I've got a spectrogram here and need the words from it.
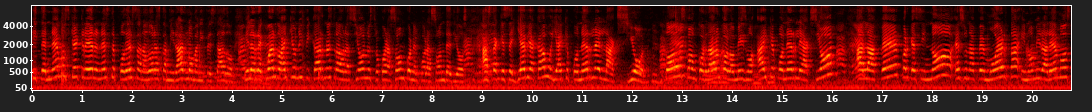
Y tenemos que creer en este poder sanador hasta mirarlo manifestado. Y le recuerdo, hay que unificar nuestra oración, nuestro corazón con el corazón de Dios, hasta que se lleve a cabo y hay que ponerle la acción. Todos concordaron con lo mismo, hay que ponerle acción a la fe, porque si no es una fe muerta y no miraremos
